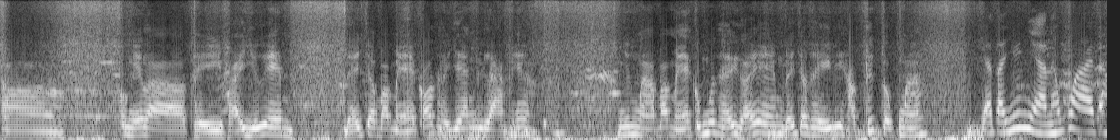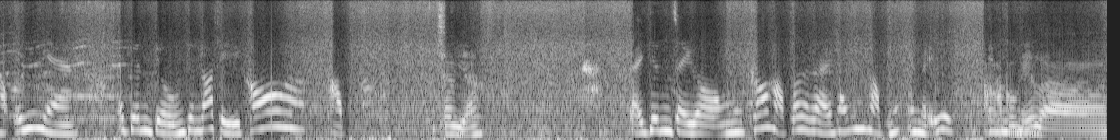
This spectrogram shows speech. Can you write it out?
À, có nghĩa là thì phải giữ em để cho ba mẹ có thời gian đi làm ha. Nhưng mà ba mẹ cũng có thể gửi em để cho thì đi học tiếp tục mà. Dạ tại dưới nhà thì không có ai tại học ở dưới nhà. Ở trên trường trên đó thì khó học. Sao vậy tại trên Sài Gòn khó học nên là em không học nữa em nghĩ đi. À, có nghĩa là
